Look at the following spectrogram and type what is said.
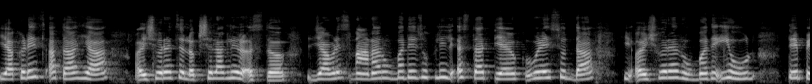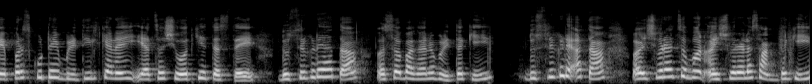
याकडेच आता ह्या ऐश्वर्याचं लक्ष लागलेलं असतं. ज्यावेळेस नाना रूममध्ये झोपलेले असतात त्यावेळेस सुद्धा ही ऐश्वर्या रूममध्ये येऊन ते पेपर्स कुठे मिळतील की नाही याचा शोध घेत असते. दुसरीकडे आता असं बघायला मिळतं की दुसरीकडे आता ऐश्वर्याचं मन ऐश्वर्याला सांगतं की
